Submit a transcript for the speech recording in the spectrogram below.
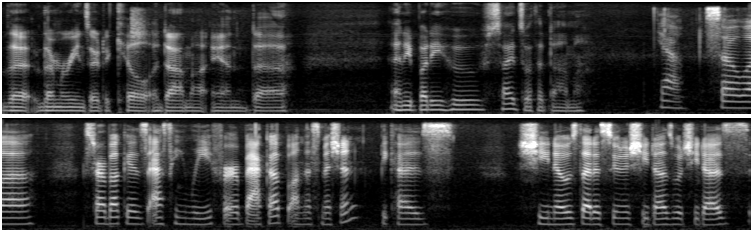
the the Marines are to kill Adama and uh, anybody who sides with Adama. yeah. So uh, Starbuck is asking Lee for backup on this mission because she knows that as soon as she does what she does,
